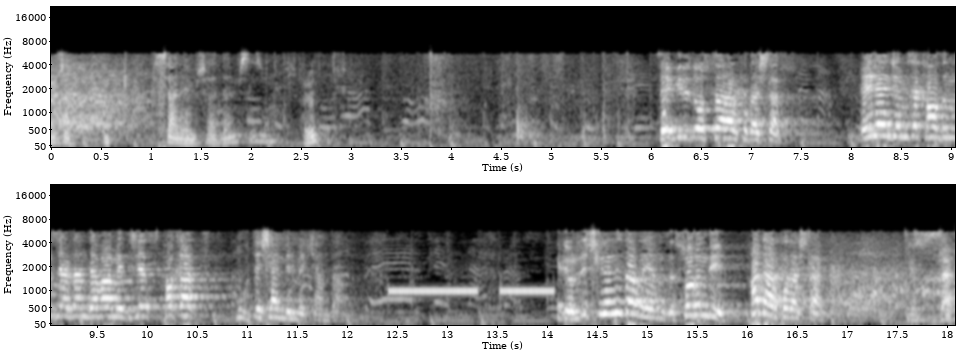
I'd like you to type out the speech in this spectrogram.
Güzel. Bir saniye müsaade eder misiniz bana? Buyurun. Sevgili dostlar arkadaşlar. Eğlencemize kaldığımız yerden devam edeceğiz. Fakat muhteşem bir mekanda. Gidiyoruz. İçkilerinizi de alın yanınıza. Sorun değil. Hadi arkadaşlar. Güzel.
